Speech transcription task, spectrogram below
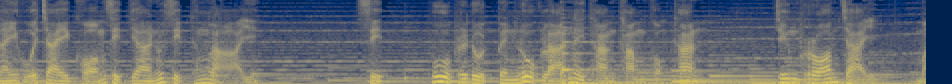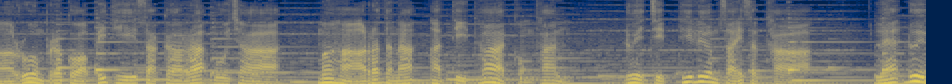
ในหัวใจของสิทธิานุสิทธิ์ทั้งหลาย สิทธิผู้ประดุดเป็นลูกหลานในทางธรรมของท่าน จึงพร้อมใจมาร่วมประกอบพิธีสักการะบูชา มหารัตนอัติธาตุของท่าน ด้วยจิตที่เลื่อมใสศรัทธา และด้วย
